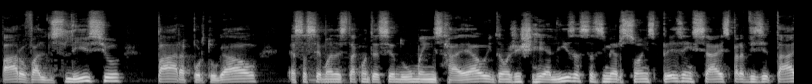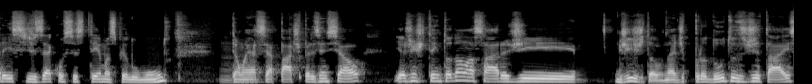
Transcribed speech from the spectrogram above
para o Vale do Silício, para Portugal. Essa uhum. semana está acontecendo uma em Israel, então a gente realiza essas imersões presenciais para visitar esses ecossistemas pelo mundo. Então uhum. essa é a parte presencial. E a gente tem toda a nossa área de digital, né, de produtos digitais,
